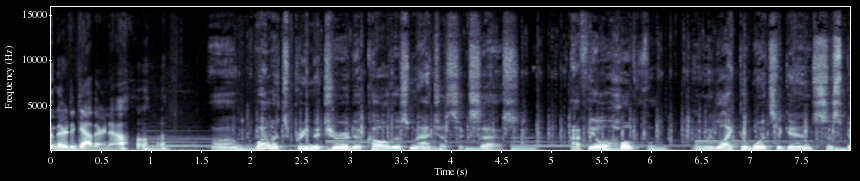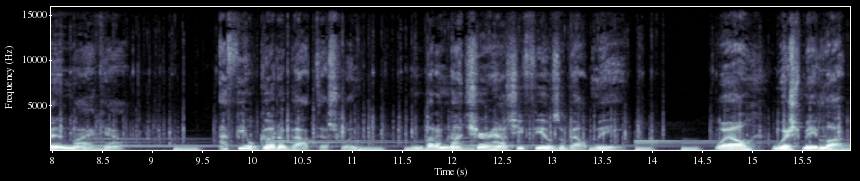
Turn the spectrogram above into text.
they're together now. uh, while it's premature to call this match a success, I feel hopeful and would like to once again suspend my account. I feel good about this one, but I'm not sure how she feels about me. Well, wish me luck.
